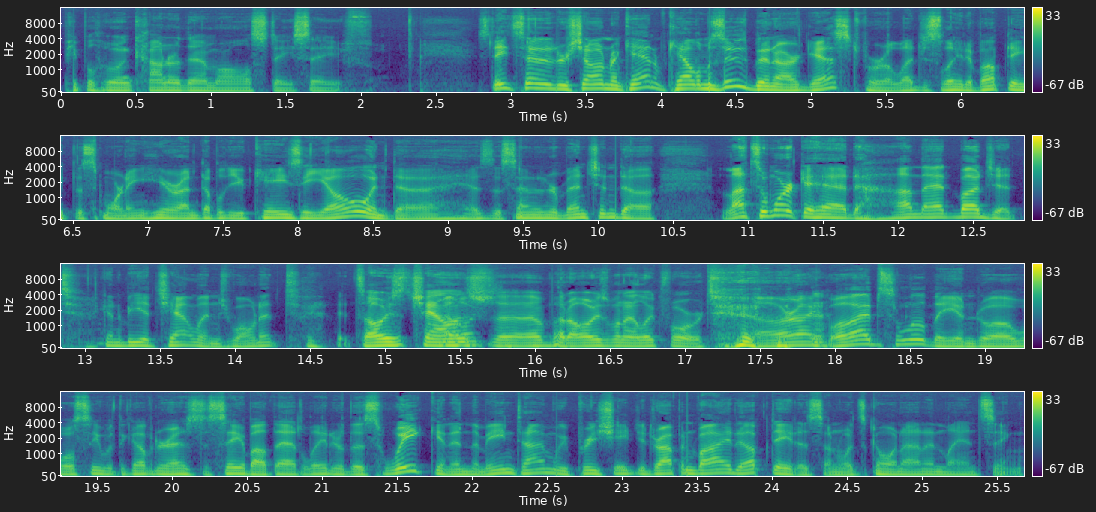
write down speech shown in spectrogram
people who encounter them all stay safe. State Senator Sean McCann of Kalamazoo has been our guest for a legislative update this morning here on WKZO. And uh, as the senator mentioned, uh, lots of work ahead on that budget. Going to be a challenge, won't it? It's always a challenge, uh, but always one I look forward to. All right. Well, absolutely. And uh, we'll see what the governor has to say about that later this week. And in the meantime, we appreciate you dropping by to update us on what's going on in Lansing.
